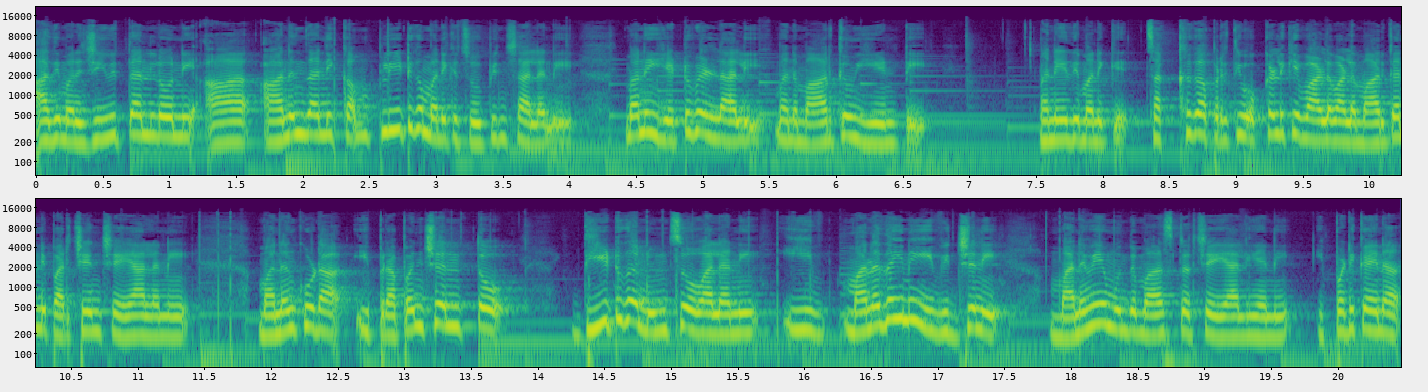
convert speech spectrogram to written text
అది మన జీవితంలోని ఆ ఆనందాన్ని కంప్లీట్గా మనకి చూపించాలని మనం ఎటు వెళ్ళాలి మన మార్గం ఏంటి అనేది మనకి చక్కగా ప్రతి ఒక్కళ్ళకి వాళ్ళ వాళ్ళ మార్గాన్ని పరిచయం చేయాలని మనం కూడా ఈ ప్రపంచంతో ధీటుగా నుంచోవాలని ఈ మనదైన ఈ విద్యని మనమే ముందు మాస్టర్ చేయాలి అని ఇప్పటికైనా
